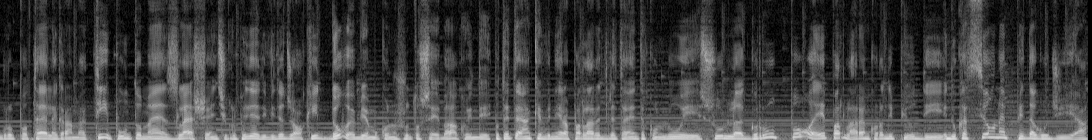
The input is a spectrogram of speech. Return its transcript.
gruppo Telegram t.me slash enciclopedia di videogiochi dove abbiamo conosciuto Seba, quindi potete anche venire a parlare direttamente con lui sul gruppo e parlare ancora di più di educazione e pedagogia.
